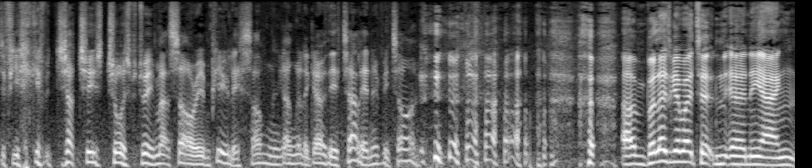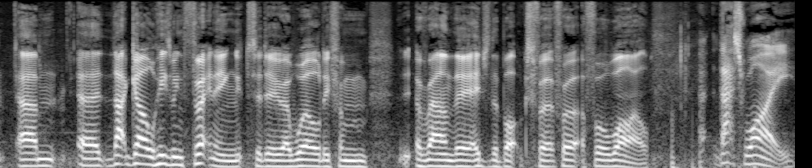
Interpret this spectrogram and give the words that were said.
If you give a choose choice between Mazzari and Pulis, I'm, I'm going to go with the Italian every time. Um, but let's go back to uh, Niang. Um, uh, that goal, he's been threatening to do a worldie from around the edge of the box for, for, for a while. Uh, That's why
